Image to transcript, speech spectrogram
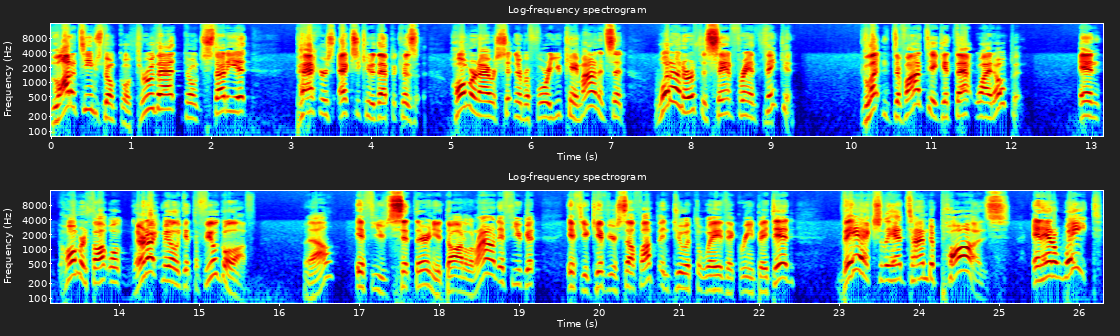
A lot of teams don't go through that, don't study it. Packers executed that because Homer and I were sitting there before you came on and said, What on earth is San Fran thinking? Letting Davante get that wide open. And Homer thought, Well, they're not going to be able to get the field goal off. Well, if you sit there and you dawdle around, if you get if you give yourself up and do it the way that Green Bay did, they actually had time to pause and had to wait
